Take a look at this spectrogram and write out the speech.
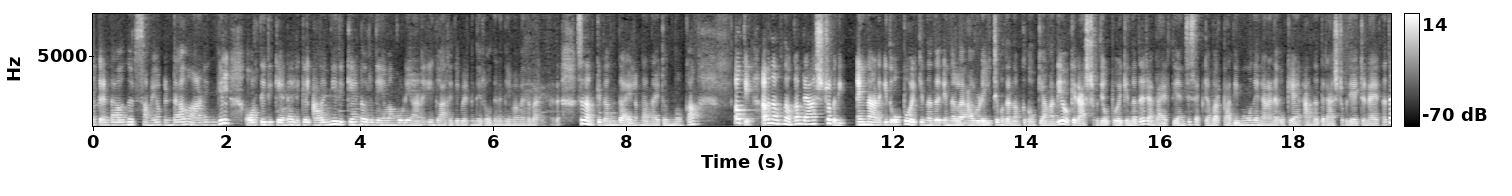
ഒക്കെ ഉണ്ടാവുന്ന ഒരു സമയം ഉണ്ടാവുകയാണെങ്കിൽ ഓർത്തിരിക്കേണ്ട അല്ലെങ്കിൽ അറിഞ്ഞിരിക്കേണ്ട ഒരു നിയമം കൂടിയാണ് ഈ ഗാർഹിക പീഡന നിരോധന നിയമം എന്ന് പറയുന്നത്. സോ നമുക്കിത് എന്തായാലും നന്നായിട്ടൊന്ന് നോക്കാം. ഓക്കെ അപ്പൊ നമുക്ക് നോക്കാം. രാഷ്ട്രപതി എന്നാണ് ഇത് ഒപ്പുവെക്കുന്നത് എന്നുള്ള ആ ഒരു ഡേറ്റ് മുതൽ നമുക്ക് നോക്കിയാൽ മതി. ഓക്കെ രാഷ്ട്രപതി ഒപ്പുവെക്കുന്നത് രണ്ടായിരത്തി അഞ്ച് സെപ്റ്റംബർ പതിമൂന്നിനാണ്. ഓക്കെ അന്നത്തെ രാഷ്ട്രപതി ആയിട്ടുണ്ടായിരുന്നത്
